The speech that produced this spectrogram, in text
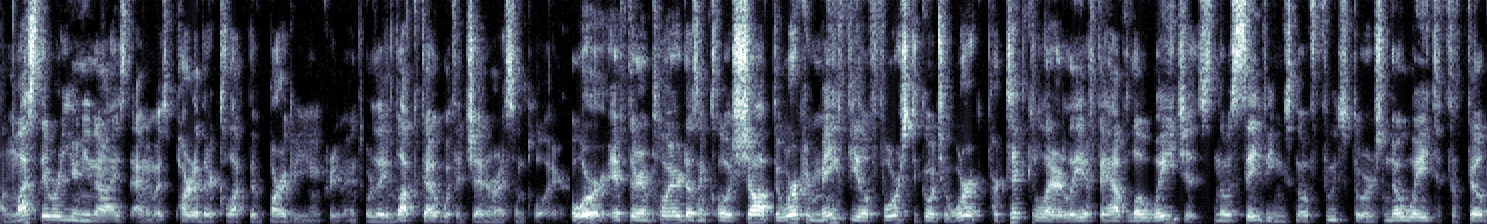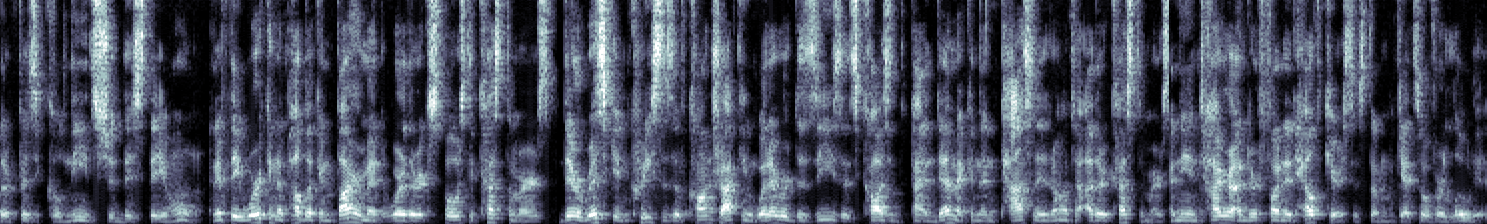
unless they were unionized and it was part of their collective bargaining agreement, or they lucked out with a generous employer. Or if their employer doesn't close shop, the worker may feel forced to go to work, particularly if they have low wages, no savings, no food stores, no way to fulfill their physical needs should they stay home. And if they work in a public environment where they're exposed to customers, their risk increases of contracting whatever disease is causing the pandemic and then passing it on to other customers, and the entire underfunded healthcare system gets overloaded.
